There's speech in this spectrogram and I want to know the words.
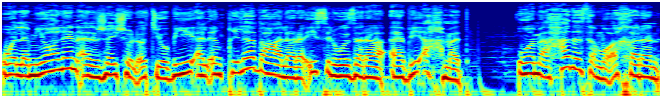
ولم يعلن الجيش الأثيوبي الانقلاب على رئيس الوزراء آبي أحمد. وما حدث مؤخرا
